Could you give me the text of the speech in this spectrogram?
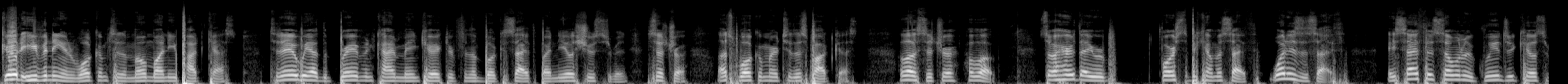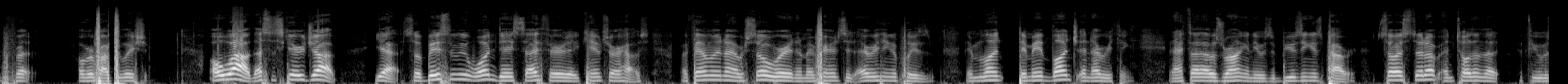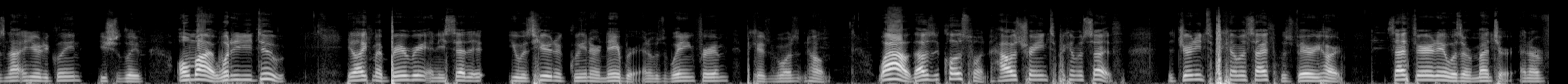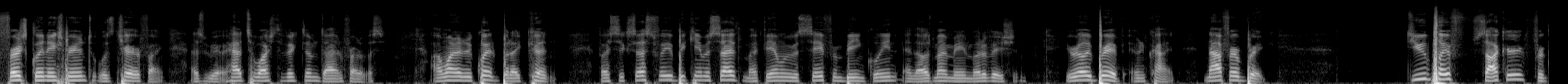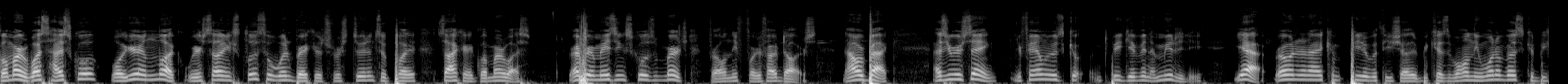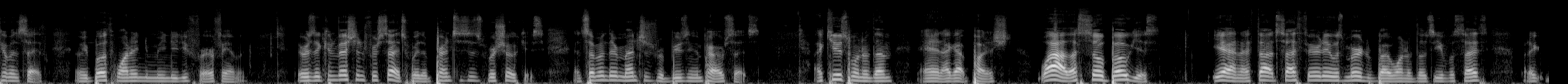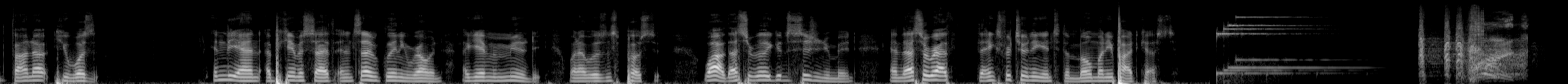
Good evening and welcome to the Mo Money Podcast. Today we have the brave and kind main character from the book Scythe by Neal Shusterman, Citra. Let's welcome her to this podcast. Hello, Citra. Hello. So I heard that you were forced to become a scythe. What is a scythe? A scythe is someone who gleans or kills to prevent overpopulation. Oh wow, that's a scary job. Yeah, so basically one day Scythe Faraday came to our house. My family and I were so worried, and my parents did everything to please him. They, they made lunch and everything, and I thought that was wrong and he was abusing his power. So I stood up and told him that if he was not here to glean, he should leave. Oh my, what did he do? He liked my bravery, and he said it, he was here to glean our neighbor, and was waiting for him because he wasn't home. Wow, that was a close one. How was training to become a scythe? The journey to become a scythe was very hard. Scythe Faraday was our mentor, and our first gleaning experience was terrifying, as we had to watch the victim die in front of us. I wanted to quit, but I couldn't. If I successfully became a scythe, my family was safe from being gleaned, and that was my main motivation. You're really brave and kind. Now for a break. Do you play f- soccer for Glenmar West High School? Well, you're in luck. We are selling exclusive windbreakers for students who play soccer at Glenmar West. Grab your amazing school's merch for only $45. Now we're back. As you were saying, your family was going to be given immunity. Yeah, Rowan and I competed with each other because only one of us could become a scythe, and we both wanted immunity for our family. There was a convention for scythes where the apprentices were showcased, and some of their mentors were abusing the power of scythes. I accused one of them, and I got punished. Wow, that's so bogus. Yeah, and I thought Scythe Faraday was murdered by one of those evil scythes, but I found out he wasn't. In the end, I became a scythe, and instead of gleaning Rowan, I gave him immunity when I wasn't supposed to. Wow, that's a really good decision you made. And that's a wrap. Thanks for tuning in to the Mo Money Podcast.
